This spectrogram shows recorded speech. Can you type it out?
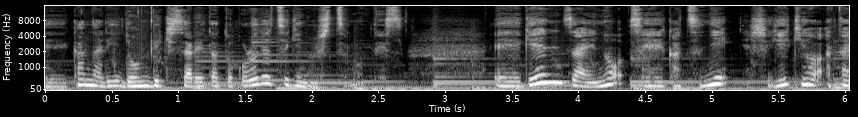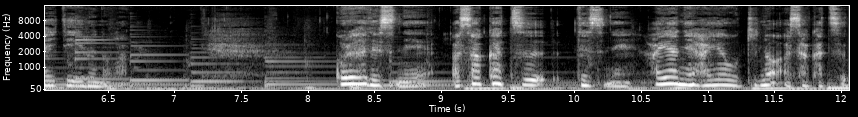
えー、かなりドン引きされたところで次の質問です。えー、現在の生活に刺激を与えているのはこれはですね朝活ですね。早寝早起きの朝活、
